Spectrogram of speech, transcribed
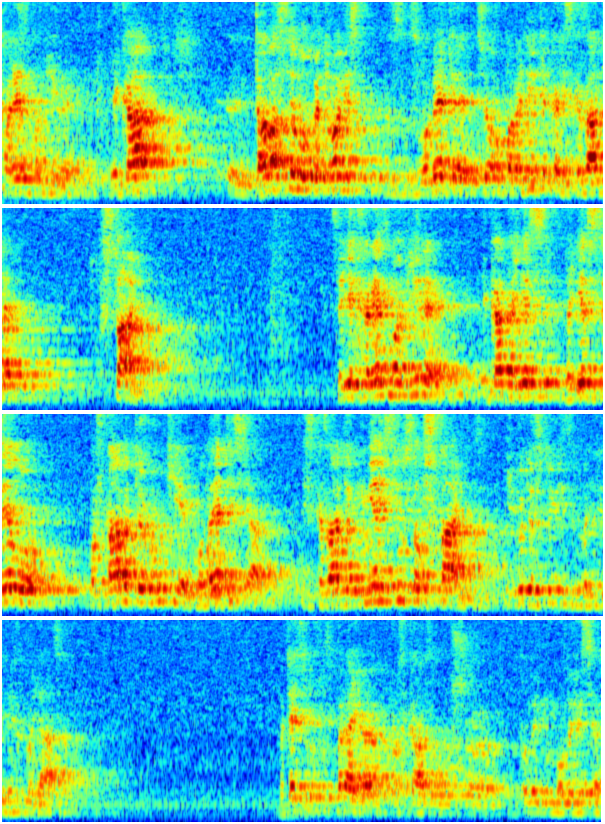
харизма віри, яка е, дала силу Петрові зловити цього паралітика і сказати встань. Це є харизма віри, яка дає, дає силу поставити руки, молитися і сказати в ім'я Ісуса встань. І люди стоять з інвалідних колясок. Отець Руфус Перея розказував, що коли він молився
